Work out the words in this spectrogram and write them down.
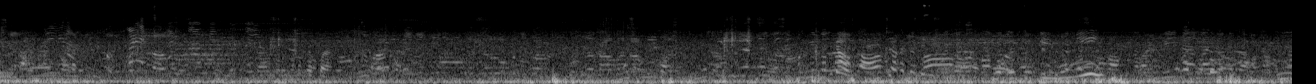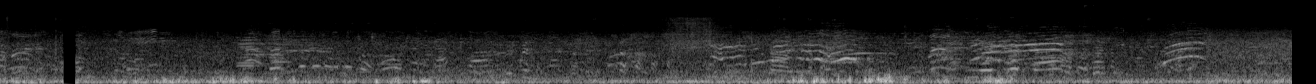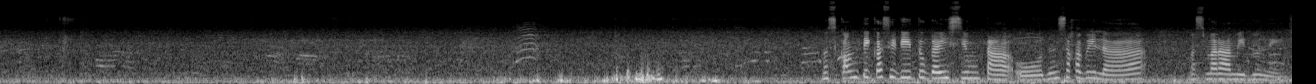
Mas kaunti kasi dito guys yung tao. Dun sa kabila, mas marami dun eh.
